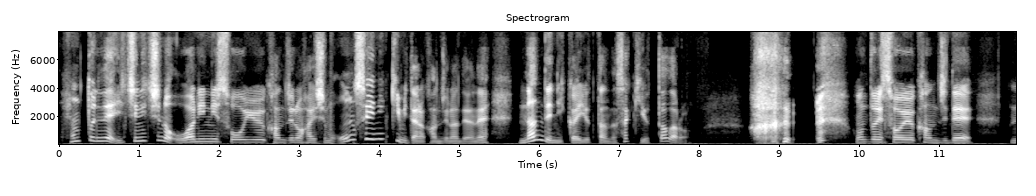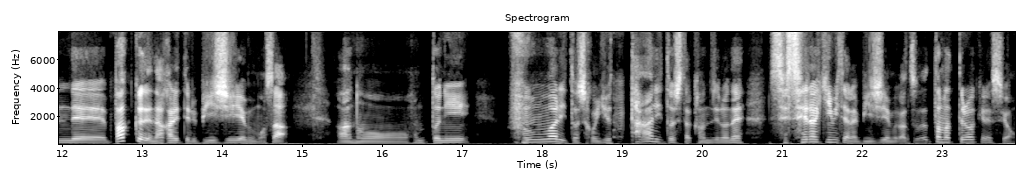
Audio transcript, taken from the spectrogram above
本当にね、一日の終わりにそういう感じの配信も音声日記みたいな感じなんだよね。なんで2回言ったんだ？さっき言っただろ。本当にそういう感じで、んで、バックで流れてる BGM もさ、あのー、本当に、ふんわりとした、こうゆったりとした感じのね、せせらぎみたいな BGM がずっと鳴ってるわけですよ。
